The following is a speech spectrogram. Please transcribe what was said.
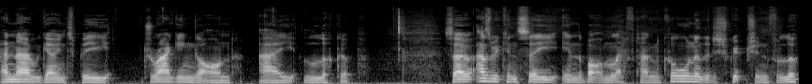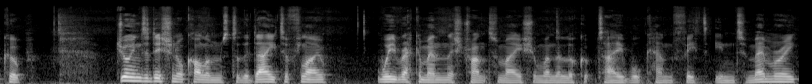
and now we're going to be dragging on a lookup. So as we can see in the bottom left hand corner the description for lookup joins additional columns to the data flow we recommend this transformation when the lookup table can fit into memory,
